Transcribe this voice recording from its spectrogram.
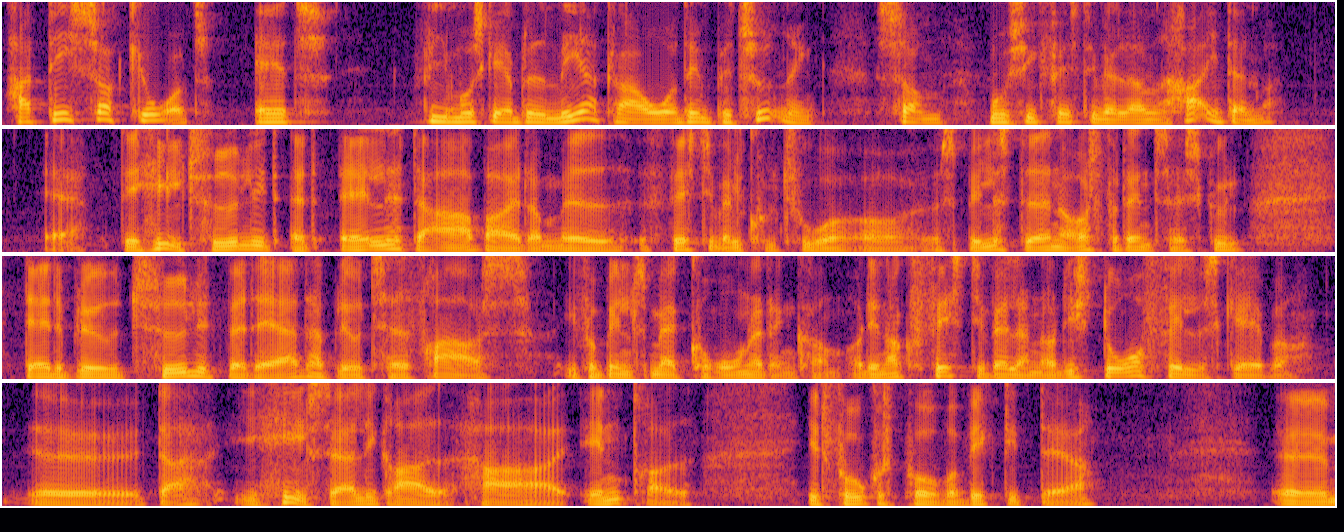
har det så gjort, at vi måske er blevet mere klar over den betydning, som musikfestivalerne har i Danmark? Ja, det er helt tydeligt, at alle, der arbejder med festivalkultur og spillestederne, også for den sags skyld, der er det blevet tydeligt, hvad det er, der er blevet taget fra os i forbindelse med, at corona den kom. Og det er nok festivalerne og de store fællesskaber, øh, der i helt særlig grad har ændret et fokus på, hvor vigtigt det er. Øh,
